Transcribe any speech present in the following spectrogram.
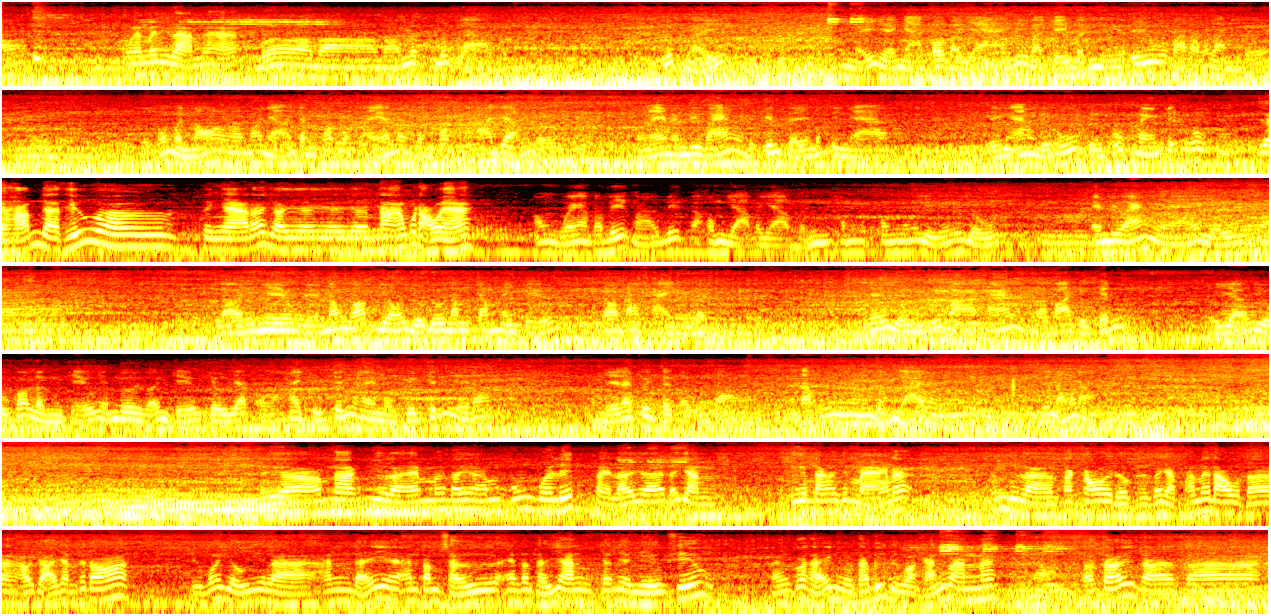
Ông em mới đi làm nữa hả? Bữa ba, ba lúc lúc làm. Lúc nghỉ về nhà coi bà già với bà chị bệnh thì yếu bà đâu có làm được. Thì có mình nó nó nhà nó chăm sóc nó khỏe nó chăm sóc đã chứ không được. Còn em em đi bán thì kiếm tiền mất tiền nhà. Tiền ăn tiền uống tiền thuốc men chích thuốc. Giờ hổm giờ thiếu ờ, tiền nhà đó giờ, giờ, giờ, giờ ta không có đòi hả? Không quen người ta biết mà biết ông già bà già bệnh không không có gì ví dụ em đi bán nhà ví dụ ờ, lời bao nhiêu thì đóng góp vô ví dụ đưa 500 hay triệu cho người ta xài một lần ví dụ cứ 3 tháng là ba triệu chín. Bây giờ ví dụ có lần triệu em đưa gửi 1 triệu trừ ra còn hai triệu chín hay một triệu chín vậy đó. Vậy đó cứ từ từ người ta. Người ta cũng rộng rãi cái nỗi nào thì à, hôm nay cũng như là em ở đây em muốn quay clip này lại à, để dành khi em đăng ở trên mạng đó. Giống như là người ta coi được thì người ta gặp anh ở đâu người ta hỗ trợ cho anh tới đó. Thì ví dụ như là anh để anh tâm sự em tâm sự với anh cho nhiều nhiều xíu anh có thể người ta biết được hoàn cảnh của anh á ta tới ta, ta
